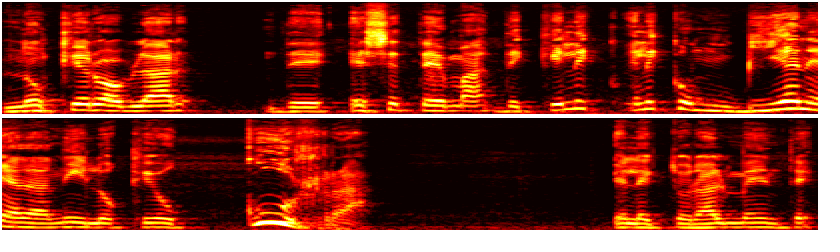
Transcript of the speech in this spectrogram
no quiero hablar de ese tema, de qué le, qué le conviene a Danilo que ocurra electoralmente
